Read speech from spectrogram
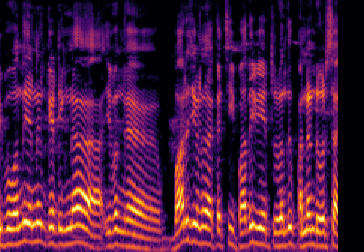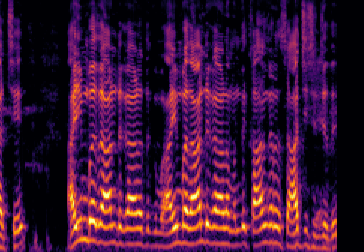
இப்போ வந்து என்னன்னு கேட்டிங்கன்னா இவங்க பாரதிய ஜனதா கட்சி பதவியேற்று வந்து பன்னெண்டு வருஷம் ஆச்சு. ஐம்பது ஆண்டு காலத்துக்கு ஐம்பது ஆண்டு காலம் வந்து காங்கிரஸ் ஆட்சி செஞ்சது.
